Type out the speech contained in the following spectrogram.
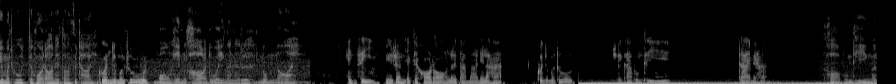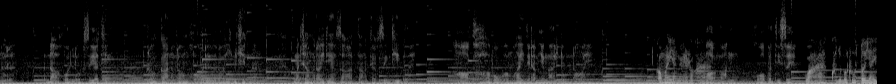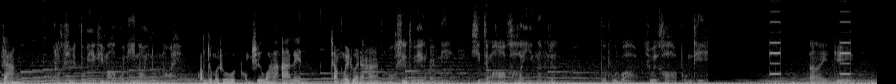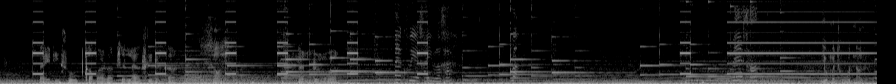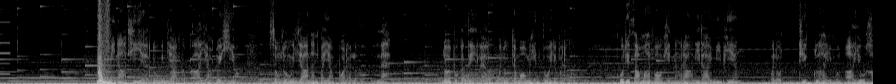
ยมทูตจะหัวเราะในตอนสุดท้ายคุณยมทูตมองเห็นข้าด้วยงั้นหรือหนุ่มน้อย เห็นสิ มีเรื่องอยากจะขอร้องเลยตามมานี่แหละฮะ คุณยมทูตช่วยข้าผมที ได้ไหมฮะข้าผมทีงั้นหรือหน้าคนลุกเสียจริง เพราะการร้องขอด้วยรอยยิ้มเช่นนั้น มันช่างไร้เดียงสาต่างจากสิ่งที่เอ่ย หากข้าบอกว่าไม่จะทำยังไงหนุ่มน้อย ก็ไม่ยังไงหรอกฮะถ้างั้นขอปฏิเสธหว้าคุณยมทูตตัวใหญ่จัง รักชีวิตตัวเองให้มากกว่านี้หน่อยหนุ่มน้อย คุณยมทูตผมชื่อว่าอาเลนจำไว้ด้วยนะฮะ บอกชื่อตัวเองแบบนี้ คิดจะมาหาข้าอีกงั้นหรือเพื่อพูดว่าช่วยข้าผมทีตายจริง ในที่สุดก็มารักฉันแล้วสินะครับใช่ มทูตนั้น มีหน้าที่แยกดวงวิญญาณกับกายหยาบด้วยเขียว ส่งดวงวิญญาณนั้นไปยังปอดโลกและ โดยปกติแล้วมนุษย์จะมองไม่เห็นตัวยมทูตผู้ที่สามารถมองเห็นหนังร่างนี้ได้มีเพียง มนุษย์ที่ใกล้หมดอายุไข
